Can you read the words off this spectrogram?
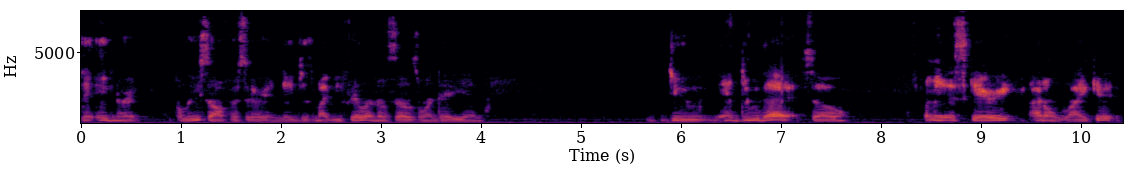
the ignorant police officer, and they just might be feeling themselves one day and do and do that. So. I mean, it's scary. I don't like it.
